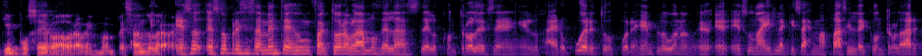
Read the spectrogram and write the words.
tiempo cero ahora mismo, empezando otra vez. Eso, eso precisamente es un factor, hablamos de, las, de los controles en, los aeropuertos, por ejemplo, bueno, es, e, es, una isla quizás más fácil de controlar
